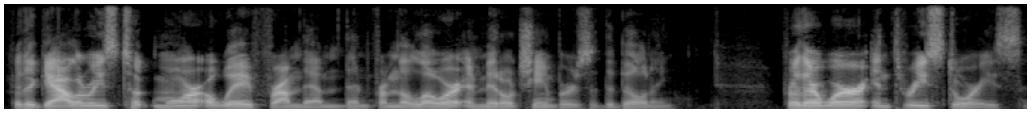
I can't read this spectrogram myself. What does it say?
for the galleries took more away from them than from the lower and middle chambers of the building. For there were in three stories,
